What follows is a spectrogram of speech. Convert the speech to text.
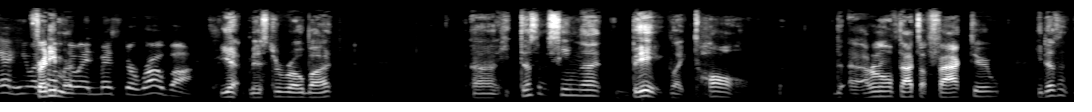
and he was Freddie also Mer- in Mr. Robot. Yeah, Mr. Robot. He doesn't seem that big, like tall. I don't know if that's a factor. He doesn't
